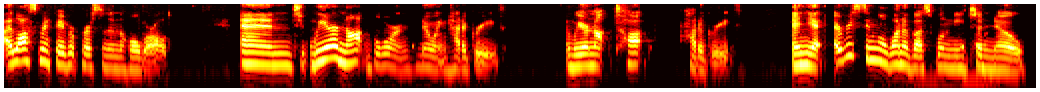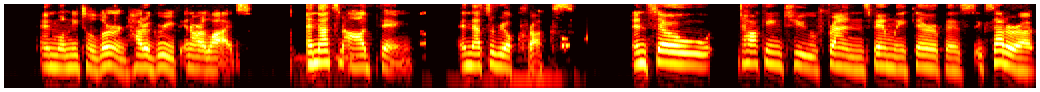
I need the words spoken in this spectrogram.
I lost my favorite person in the whole world. And we are not born knowing how to grieve, and we are not taught how to grieve. And yet, every single one of us will need to know and will need to learn how to grieve in our lives. And that's an odd thing. And that's a real crux. And so, talking to friends, family, therapists, etc.,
